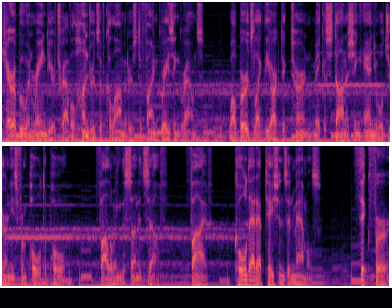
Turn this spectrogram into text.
Caribou and reindeer travel hundreds of kilometers to find grazing grounds, while birds like the Arctic tern make astonishing annual journeys from pole to pole, following the sun itself. 5. Cold adaptations in mammals. Thick fur,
